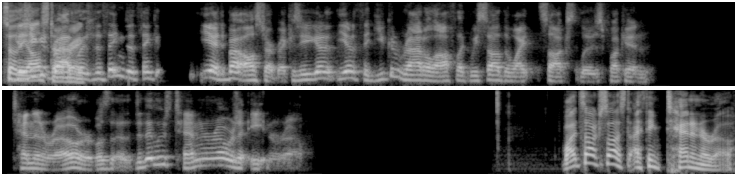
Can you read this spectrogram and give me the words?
So the All Star break. The thing to think, yeah, it's about All Star break because you got you got to think you could rattle off like we saw the White Sox lose fucking ten in a row, or was the, did they lose ten in a row, or was it eight in a row? White Sox lost, I think, 10 in a row.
